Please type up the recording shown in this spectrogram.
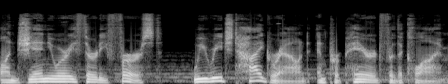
On January 31st, we reached high ground and prepared for the climb.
